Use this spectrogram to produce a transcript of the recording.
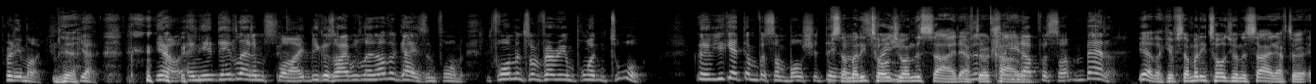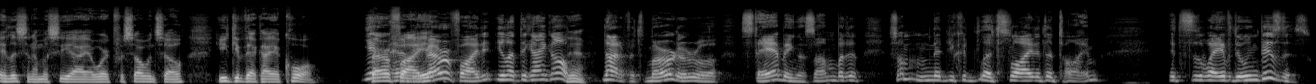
pretty much. Yeah. yeah. you know, and they- they let him slide because I would let other guys inform. Informants are a very important tool. if you get them for some bullshit thing, on Somebody told you on the side after a trade up for something better. Yeah, like if somebody told you on the side after, hey, listen, I'm a CI, I work for so and so, you'd give that guy a call. Yeah, Verify and if it. you verified it, you let the guy go. Yeah. Not if it's murder or stabbing or something, but if something that you could let slide at the time. It's the way of doing business,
